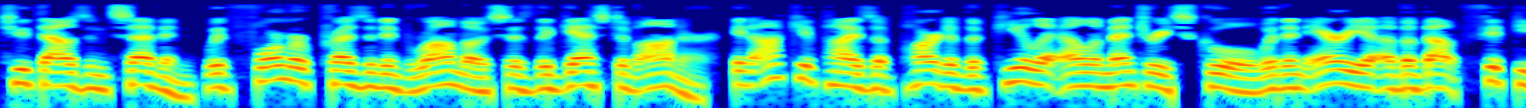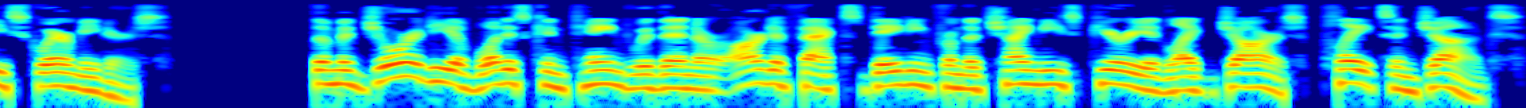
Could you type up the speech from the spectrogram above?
2007, with former President Ramos as the guest of honor. It occupies a part of the Pila Elementary School with an area of about 50 square meters. The majority of what is contained within are artifacts dating from the Chinese period like jars, plates and jugs.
